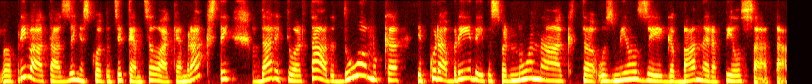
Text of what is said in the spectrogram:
uh, privātās ziņas, ko tu citiem cilvēkiem raksti, dari to ar tādu domu, ka jebkurā brīdī tas var nonākt uh, uz milzīga banera pilsētā.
